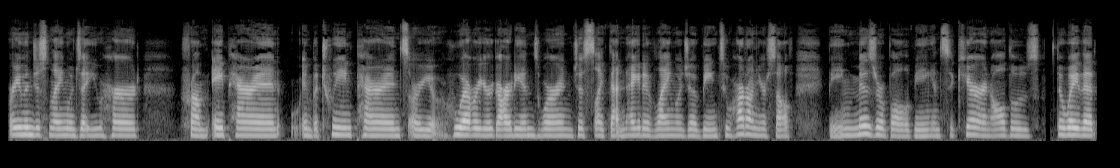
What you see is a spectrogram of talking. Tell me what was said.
or even just language that you heard from a parent, in between parents, or you, whoever your guardians were, and just like that negative language of being too hard on yourself, being miserable, being insecure, and all those, the way that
